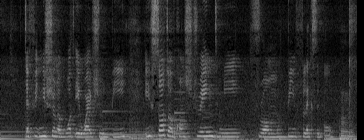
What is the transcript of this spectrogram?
definition of what a wife should be, it sort of constrained me from being flexible. Mm.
